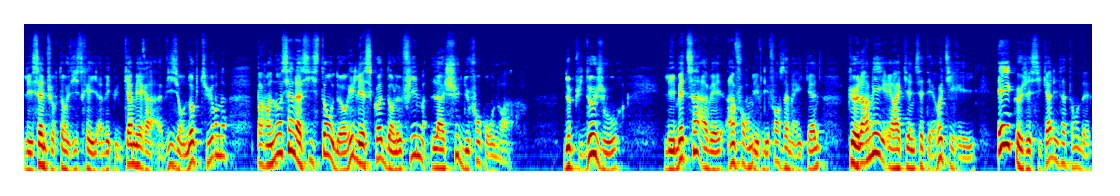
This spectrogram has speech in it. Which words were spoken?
Les scènes furent enregistrées avec une caméra à vision nocturne par un ancien assistant de Ridley Scott dans le film La chute du faucon noir. Depuis deux jours, les médecins avaient informé les forces américaines que l'armée irakienne s'était retirée et que Jessica les attendait.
